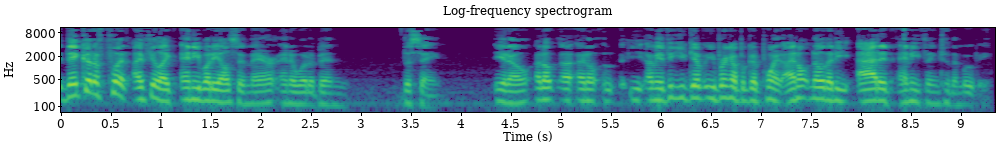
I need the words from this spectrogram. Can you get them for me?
they could have put, I feel like anybody else in there and it would have been the same. You know, I don't, I don't, I mean, I think you give, you bring up a good point. I don't know that he added anything to the movie.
